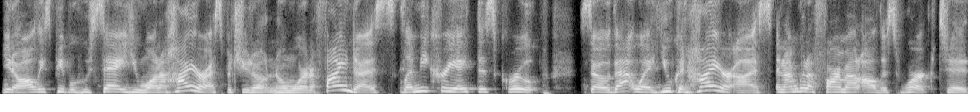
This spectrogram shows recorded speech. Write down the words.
you know all these people who say you want to hire us but you don't know where to find us let me create this group so that way you can hire us and i'm going to farm out all this work to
